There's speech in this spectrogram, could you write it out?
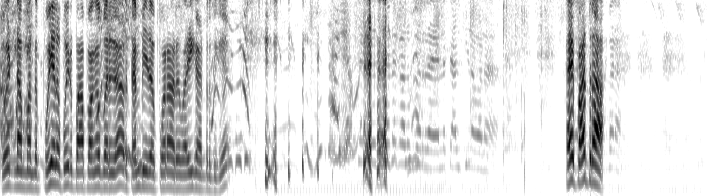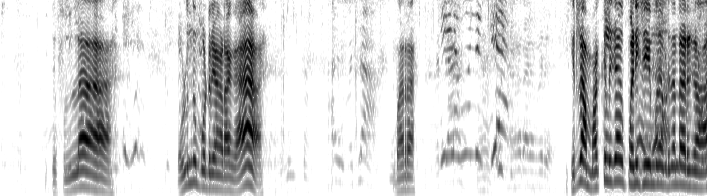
போயிட்டு நம்ம அந்த புயலை போயிட்டு பார்ப்பாங்க பாருங்க. ஒரு தம்பி இதை போகிறாரு வழி காட்டுறதுக்கு. ஏய் பாத்துரா இது ஃபுல்லாக உளுந்தும் போட்டிருக்காங்கடாங்க. பாரா இருடா மக்களுக்காக பணி செய்யும்போது அப்படி தான்டா இருக்கும்.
